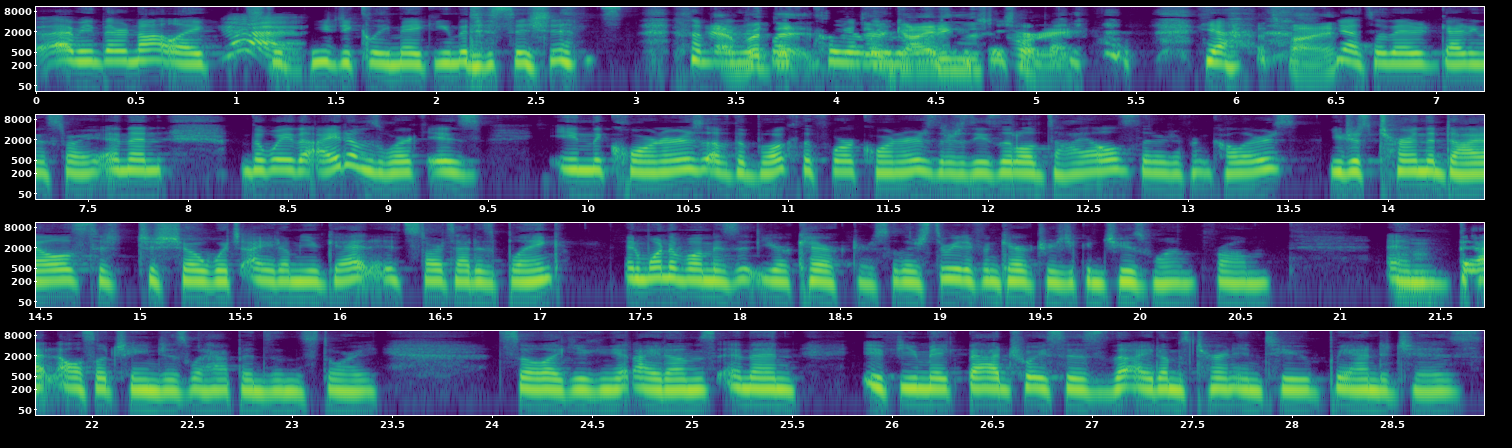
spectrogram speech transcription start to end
I mean, they're not like Yeah. strategically making the decisions. Sometimes but it's, like, the- they're guiding the decision, story. yeah, That's fine. yeah. So they're guiding the story, and then the way the items work is in the corners of the book, the four corners. There's these little dials that are different colors. You just turn the dials to, to show which item you get. It starts out as blank, and one of them is your character. So there's three different characters you can choose one from, and mm-hmm. that also changes what happens in the story. So like you can get items, and then if you make bad choices, the items turn into bandages.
